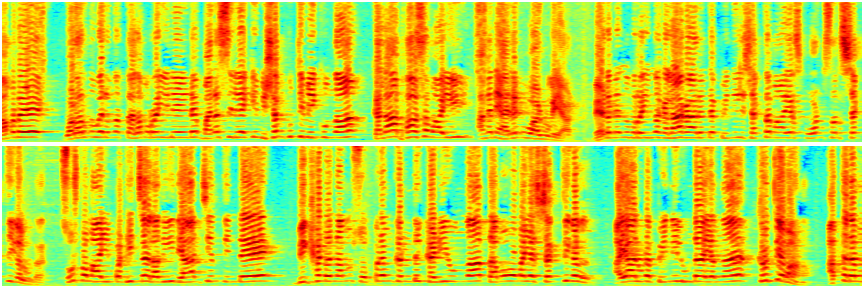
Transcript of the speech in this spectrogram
നമ്മുടെ വളർന്നു വരുന്ന തലമുറയിലെ മനസ്സിലേക്ക് വിഷം കുത്തിവെക്കുന്ന കലാഭാസമായി അങ്ങനെ അരങ്ങുവാഴുകയാണ് വേടൻ എന്ന് പറയുന്ന കലാകാരന്റെ പിന്നിൽ ശക്തമായ സ്പോൺസർ ശക്തികളുണ്ട്. സൂക്ഷ്മമായി പഠിച്ചാൽ അത് ഈ രാജ്യത്തിന്റെ വിഘടനം സ്വപ്നം കണ്ട് കഴിയുന്ന തമോമയ ശക്തികൾ അയാളുടെ പിന്നിലുണ്ട് എന്ന് കൃത്യമാണ്. അത്തരം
